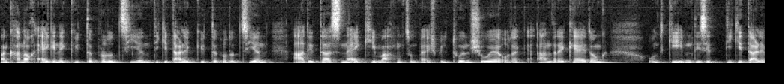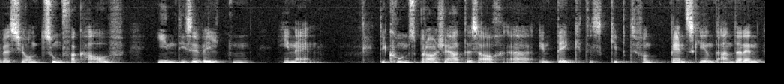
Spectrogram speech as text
Man kann auch eigene Güter produzieren, digitale Güter produzieren. Adidas, Nike machen zum Beispiel Turnschuhe oder andere Kleidung und geben diese digitale Version zum Verkauf in diese Welten hinein. Die Kunstbranche hat es auch äh, entdeckt. Es gibt von Bansky und anderen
